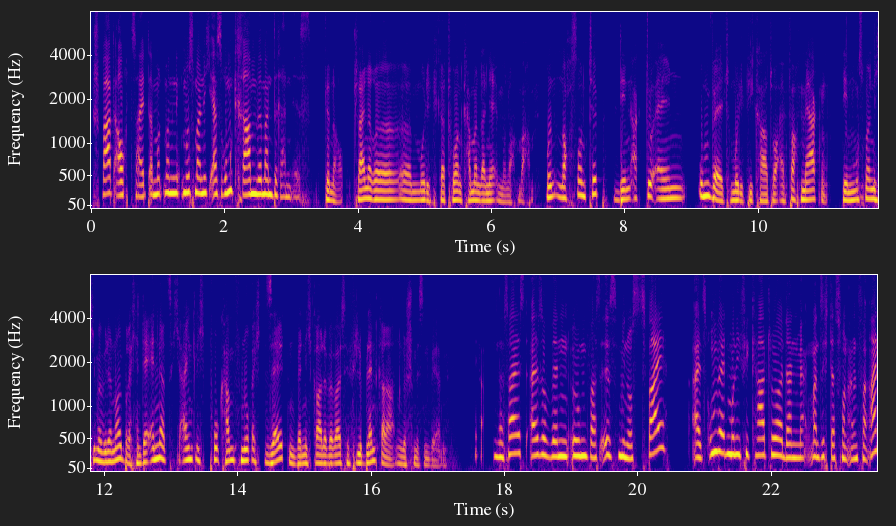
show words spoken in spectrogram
Spart auch Zeit, damit man, muss man nicht erst rumkramen, wenn man dran ist. Genau. Kleinere äh, Modifikatoren kann man dann ja immer noch machen. Und noch so ein Tipp, den aktuellen Umweltmodifikator einfach merken. Den muss man nicht immer wieder neu brechen. Der ändert sich eigentlich pro Kampf nur recht selten, wenn nicht gerade, wer weiß, wie viele Blendgranaten geschmissen werden. Ja, das heißt also, wenn irgendwas ist, minus zwei als Umweltmodifikator, dann merkt man sich das von Anfang an,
